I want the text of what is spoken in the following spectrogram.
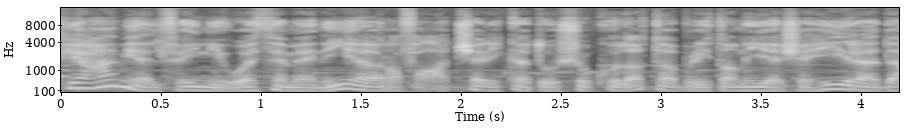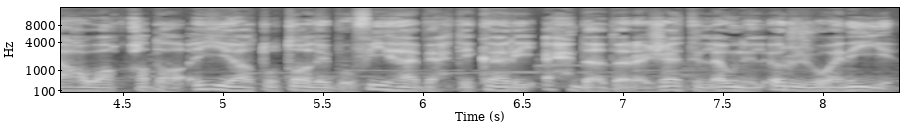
في عام 2008 رفعت شركة شوكولاتة بريطانية شهيرة دعوى قضائية تطالب فيها باحتكار إحدى درجات اللون الأرجواني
